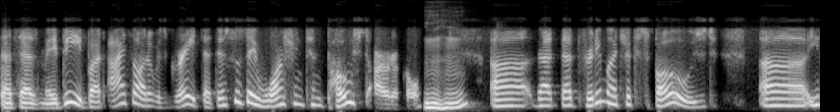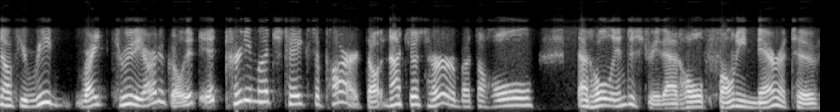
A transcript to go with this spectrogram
that's as may be. But I thought it was great that this was a Washington Post article mm-hmm. uh, that that pretty much exposed. Uh, you know, if you read right through the article, it it pretty much takes apart not just her, but the whole that whole industry, that whole phony narrative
